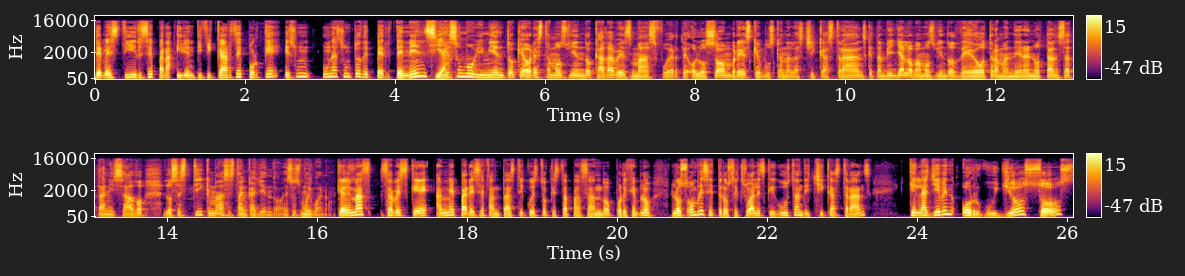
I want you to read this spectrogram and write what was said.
de vestirse para identificarse porque es un, un asunto de pertenencia. Y es un movimiento que ahora estamos viendo cada vez más fuerte. O los hombres que buscan a las chicas trans, que también ya lo vamos viendo de otra manera, no tan satanizado. Los estigmas están cayendo. Eso es muy bueno. Que además, ¿sabes qué? A mí me parece fantástico esto que está pasando. Por ejemplo, los hombres heterosexuales que gustan de chicas trans, que las lleven orgullosos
